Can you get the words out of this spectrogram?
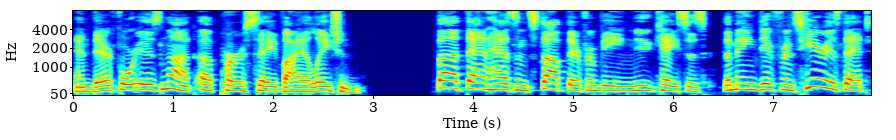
and therefore is not a per se violation. But that hasn't stopped there from being new cases. The main difference here is that,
